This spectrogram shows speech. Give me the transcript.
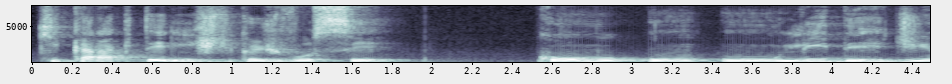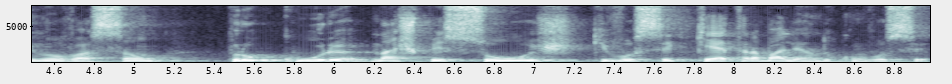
Que características você, como um, um líder de inovação, procura nas pessoas que você quer trabalhando com você?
